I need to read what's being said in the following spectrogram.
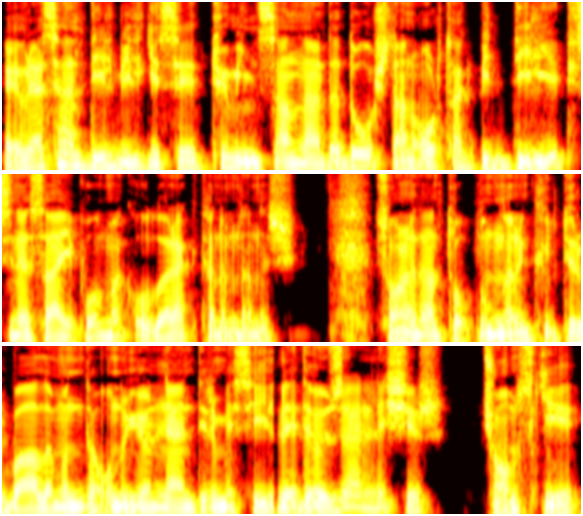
Evrensel dil bilgisi tüm insanlarda doğuştan ortak bir dil yetisine sahip olmak olarak tanımlanır. Sonradan toplumların kültür bağlamında onu yönlendirmesiyle de özelleşir. Chomsky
